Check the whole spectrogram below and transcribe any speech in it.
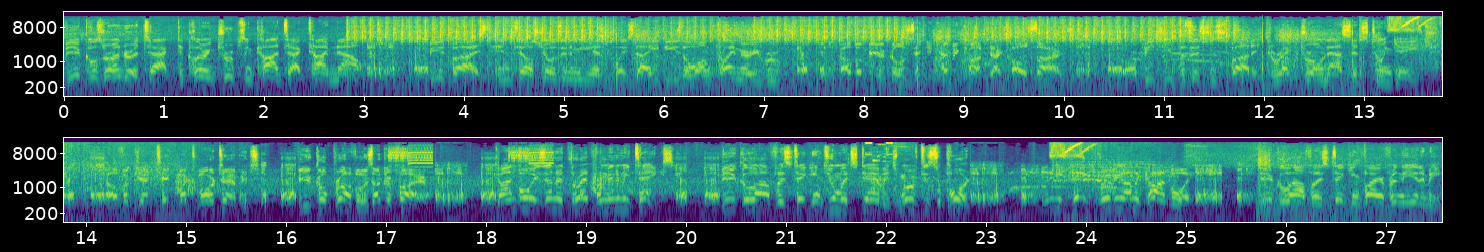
Vehicles are under attack. Declaring troops in contact. Time now. Be advised, intel shows enemy has placed IEDs along primary route. Alpha vehicle is taking heavy contact, all sides. RPG position spotted. Direct drone assets to engage. Alpha can't take much more damage. Vehicle Bravo is under fire. Convoy is under threat from enemy tanks. Vehicle Alpha is taking too much damage. Move to support. Enemy tanks moving on the convoy. Vehicle Alpha is taking fire from the enemy.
